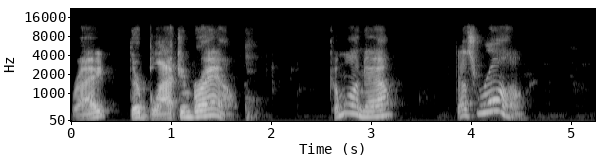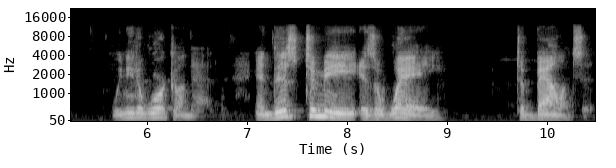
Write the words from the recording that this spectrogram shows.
right? They're black and brown. Come on now. That's wrong. We need to work on that. And this to me is a way to balance it,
